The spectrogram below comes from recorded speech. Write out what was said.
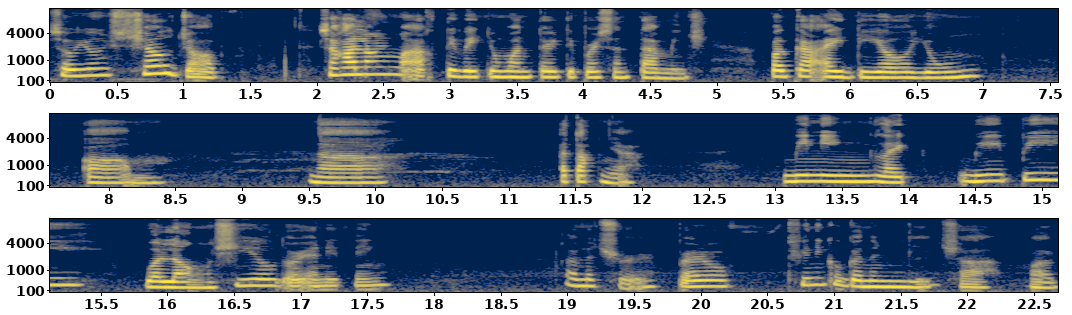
So, yung shell job, saka lang yung ma-activate yung 130% damage pagka ideal yung um, na attack niya. Meaning, like, maybe walang shield or anything. I'm not sure. Pero, feeling ko ganun siya mag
